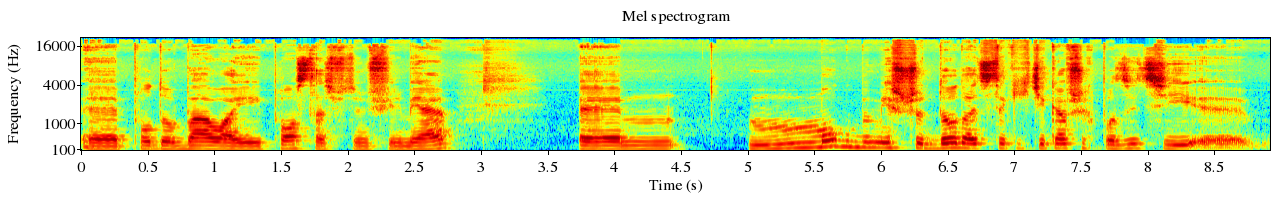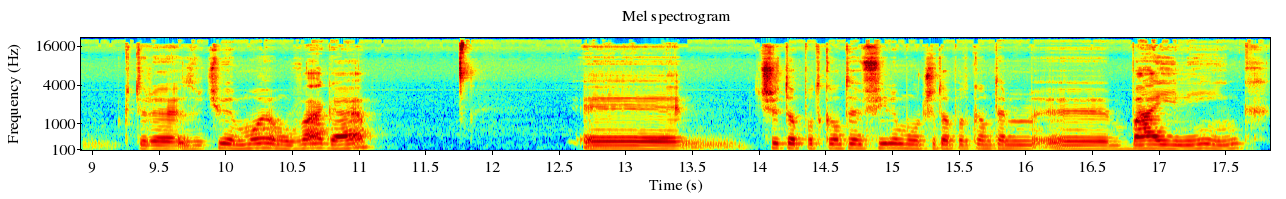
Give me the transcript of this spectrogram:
e, podobała jej postać w tym filmie. Ym, mógłbym jeszcze dodać z takich ciekawszych pozycji, e, które zwróciły moją uwagę, czy to pod kątem filmu, czy to pod kątem e, Bailink,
